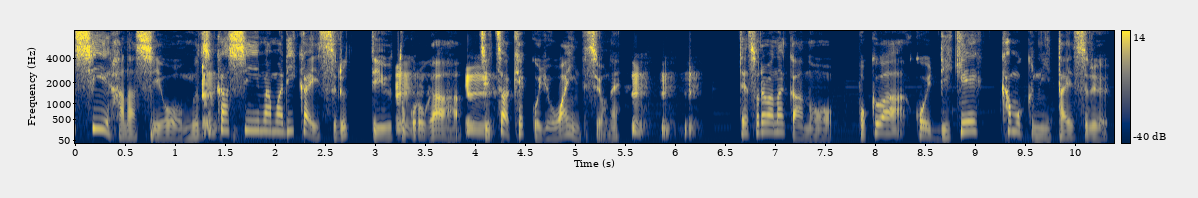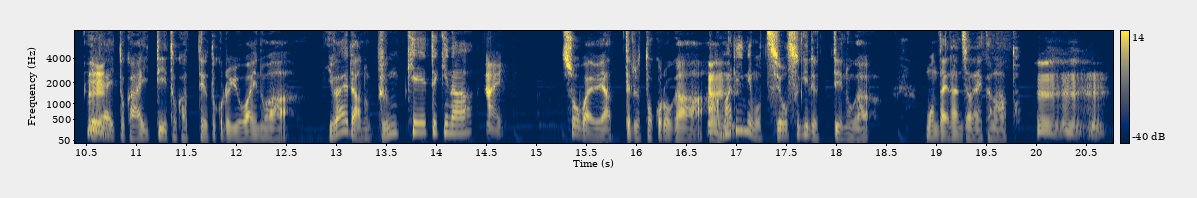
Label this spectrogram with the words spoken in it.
しい話を難しいまま理解するっていうところがうんうん、実は結構弱いんですよね。うん、うん、で、それはなんかあの、僕はこういう理系科目に対するうん AI とか IT とかっていうところ弱いのは、いわゆるあの文系的なはい。商売をやってるところがうんあまりにも強すぎるっていうのが問題なんじゃないかなと。うん、うん、うん。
